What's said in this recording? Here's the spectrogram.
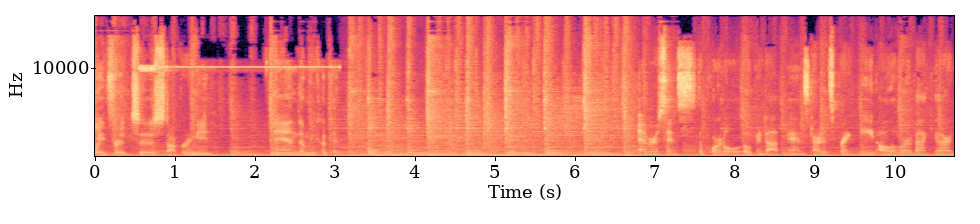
wait for it to stop ringing, and then we cook it. Ever since the portal opened up and started spraying meat all over our backyard,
